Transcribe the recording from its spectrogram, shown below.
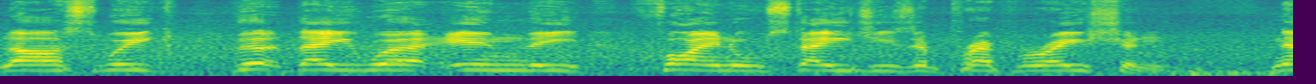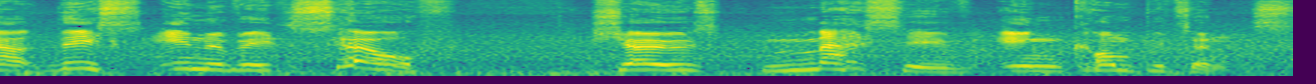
last week that they were in the final stages of preparation. Now, this in of itself shows massive incompetence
